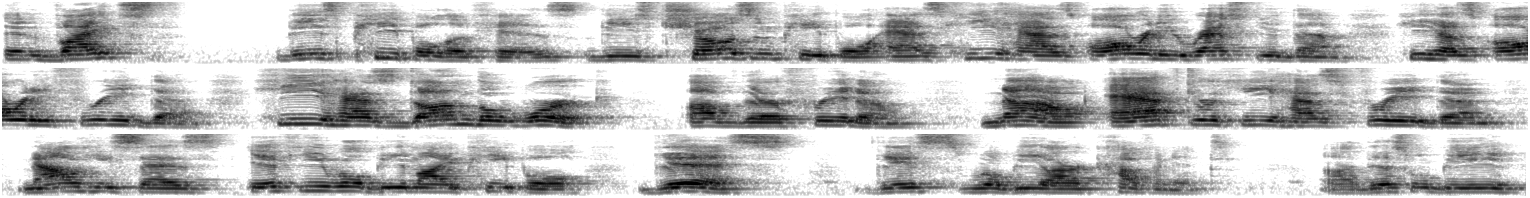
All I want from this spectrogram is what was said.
invites these people of his, these chosen people, as he has already rescued them, he has already freed them, he has done the work of their freedom. Now, after he has freed them, now he says, if you will be my people, this, this will be our covenant. Uh, this will be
